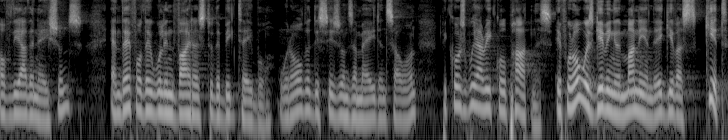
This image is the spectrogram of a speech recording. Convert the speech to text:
of the other nations, and therefore they will invite us to the big table when all the decisions are made and so on, because we are equal partners. If we're always giving them money and they give us kit,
